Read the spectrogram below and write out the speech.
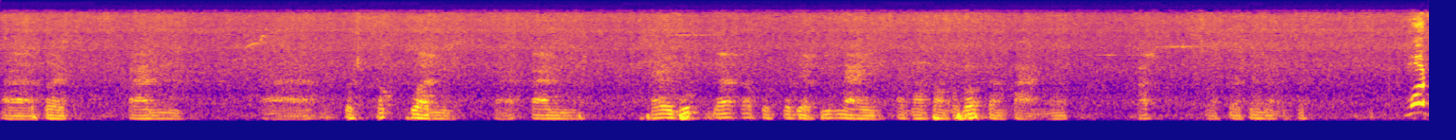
เอ่อเปิดการฝึกทบทวนการใช้วุธแล้วก็ฝึกระเบียบวินัยการทำความเคารพต่างๆนะครับขอเปิดตัวหน่อยครับหมด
